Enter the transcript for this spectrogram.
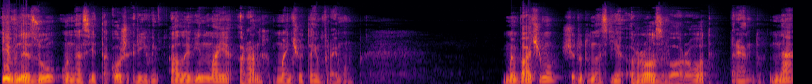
І внизу у нас є також рівень, але він має ранг меншого таймфрейму. Ми бачимо, що тут у нас є розворот тренду на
